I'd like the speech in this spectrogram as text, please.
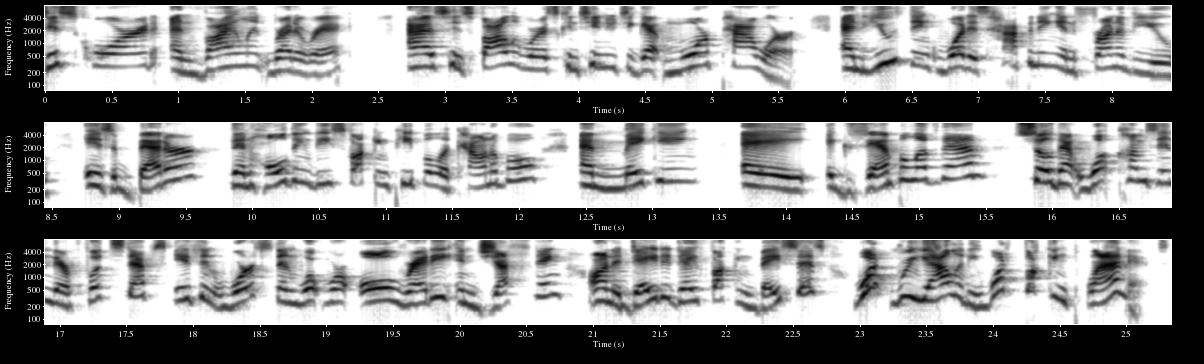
discord and violent rhetoric, as his followers continue to get more power, and you think what is happening in front of you is better than holding these fucking people accountable and making a example of them so that what comes in their footsteps isn't worse than what we're already ingesting on a day-to-day fucking basis? What reality, what fucking planet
